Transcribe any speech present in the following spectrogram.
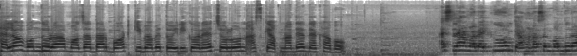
হ্যালো বন্ধুরা, মজাদার বট কীভাবে তৈরি করে? চলুন আজকে আপনাদের দেখাবো। আসসালামু আলাইকুম কেমন আছেন বন্ধুরা?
